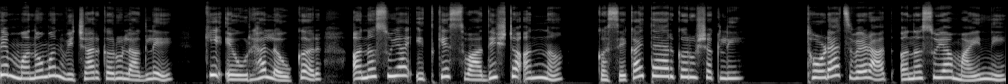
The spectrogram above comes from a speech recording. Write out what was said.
ते मनोमन विचार करू लागले की एवढ्या लवकर अनसुया इतके स्वादिष्ट अन्न कसे काय तयार करू शकली? थोड्याच वेळात अनसुया माईंनी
